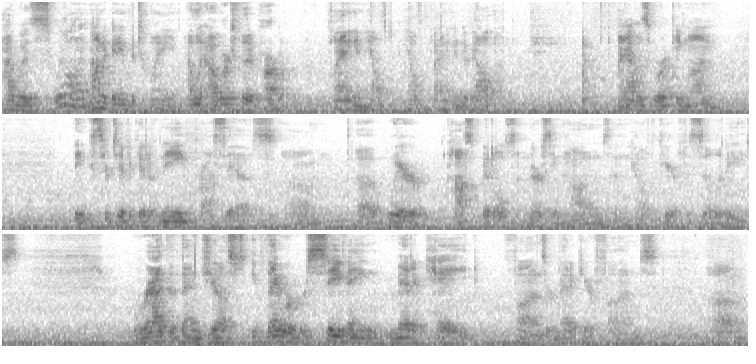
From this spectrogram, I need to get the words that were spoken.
I was well, it might have been in between. I, I worked for the Department of Planning and Health, Health Planning and Development, and I was working on the certificate of need process, um, uh, where hospitals and nursing homes and healthcare facilities, rather than just if they were receiving Medicaid funds or Medicare funds. Um,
